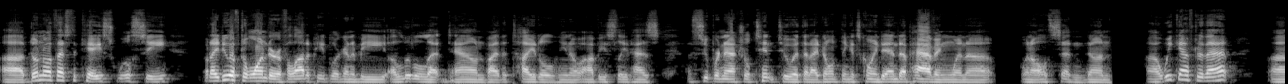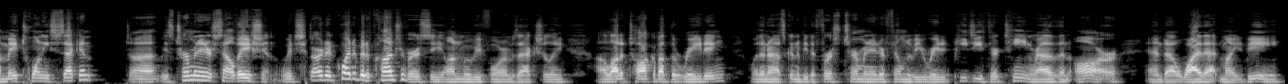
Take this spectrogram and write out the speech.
Uh, don't know if that's the case. We'll see. But I do have to wonder if a lot of people are going to be a little let down by the title. You know, obviously it has a supernatural tint to it that I don't think it's going to end up having when uh when all is said and done. A uh, week after that, uh, May 22nd, uh, is Terminator Salvation, which started quite a bit of controversy on movie forums, actually. A lot of talk about the rating, whether or not it's going to be the first Terminator film to be rated PG 13 rather than R, and uh, why that might be.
